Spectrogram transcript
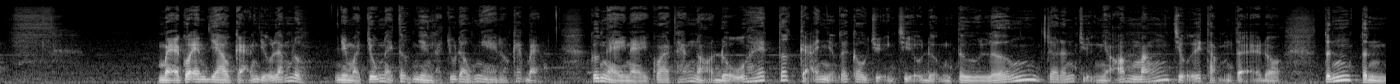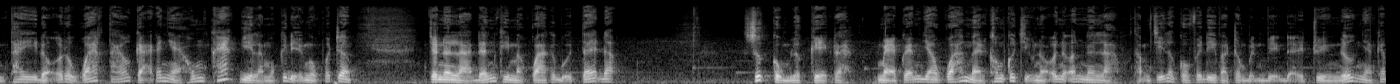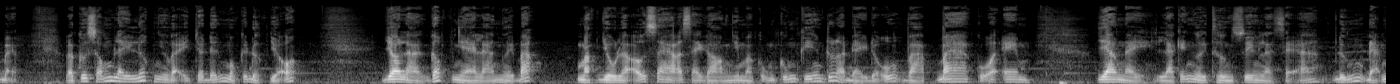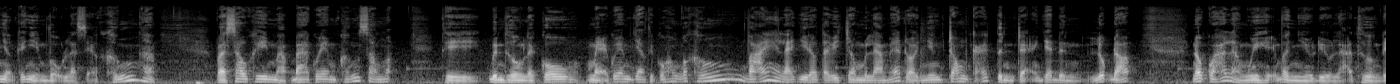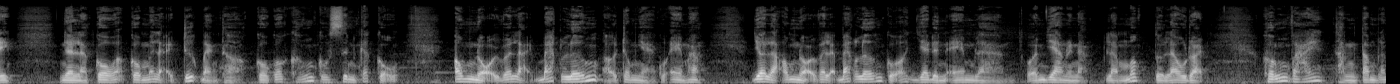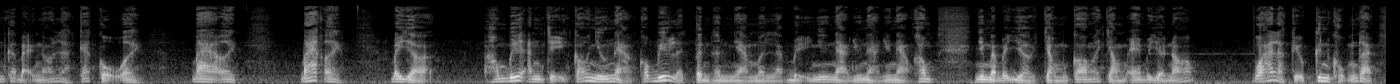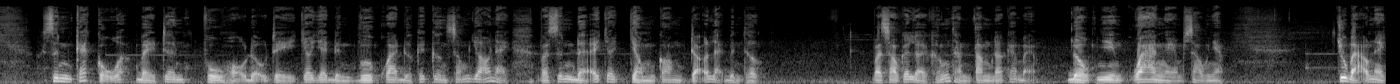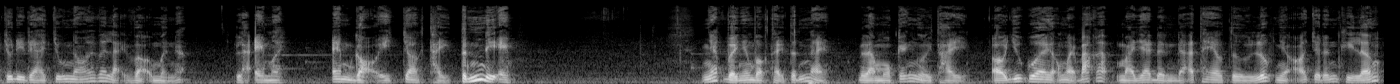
Mẹ của em giao cản dữ lắm luôn. Nhưng mà chú này tất nhiên là chú đâu có nghe đâu các bạn. Cứ ngày này qua tháng nọ đủ hết tất cả những cái câu chuyện chịu đựng từ lớn cho đến chuyện nhỏ, Mắng chửi, thậm tệ đồ, Tính tình thay đổi rồi quát tháo cả cái nhà không khác gì là một cái địa ngục hết trơn. Cho nên là đến khi mà qua cái buổi Tết đó, Sức cùng lực kiệt rồi. Mẹ của em Giao quá mệt, không có chịu nổi nữa, Nên là thậm chí là cô phải đi vào trong bệnh viện để truyền nước nha các bạn. Và cứ sống lây lất như vậy cho đến một cái đợt dỗ Do là gốc nhà là người Bắc mặc dù là ở xa ở Sài Gòn nhưng mà cũng cúng kiến rất là đầy đủ. Và ba của em, Giao này là cái người thường xuyên là sẽ đứng đảm nhận cái nhiệm vụ là sẽ khấn ha. Và sau khi mà ba của em khấn xong á, thì bình thường là cô, mẹ của em Giao thì cũng không có khấn vái hay là gì đâu, tại vì chồng mình làm hết rồi. Nhưng trong cái tình trạng gia đình lúc đó, nó quá là nguy hiểm và nhiều điều lạ thường đi. Nên là cô á, cô mới lại trước bàn thờ, cô có khấn cô xin các cụ. Ông nội với lại bác lớn ở trong nhà của em ha do là ông nội với lại bác lớn của gia đình em là, của em Giang này nè, là mất từ lâu rồi. Khấn vái, thành tâm lắm. Các bạn nói là, các cụ ơi, ba ơi, bác ơi, bây giờ không biết anh chị có như nào, có biết là tình hình nhà mình là bị như nào như nào như nào không? Nhưng mà bây giờ chồng con á, chồng em bây giờ nó quá là, kiểu, kinh khủng rồi. Xin các cụ bề trên phù hộ độ trì cho gia đình vượt qua được cái cơn sóng gió này và xin để cho chồng con trở lại bình thường và sau cái lời khấn thành tâm đó các bạn đột nhiên qua ngày hôm sau nha chú bảo này chú đi ra chú nói với lại vợ mình á là em ơi em gọi cho thầy tính đi em nhắc về nhân vật thầy tính này là một cái người thầy ở dưới quê ở ngoài Bắc á, mà gia đình đã theo từ lúc nhỏ cho đến khi lớn.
